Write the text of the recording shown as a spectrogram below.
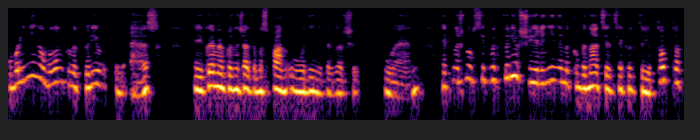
Або лінійну оболонку векторів в S, якою ми позначатимемо спан U1 і так далі UN, як множину всіх векторів, що є лінійними комбінаціями цих векторів. Тобто,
